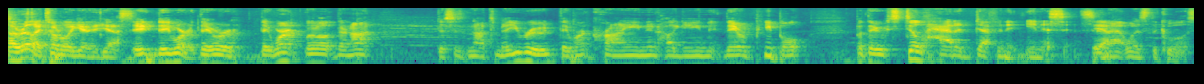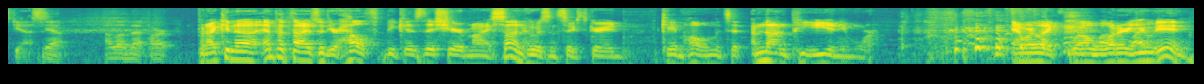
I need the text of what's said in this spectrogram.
Oh, really? I totally get it. Yes, it, they were. They were. They weren't little. They're not. This is not to be rude. They weren't crying and hugging. They were people, but they still had a definite innocence, Yeah. and that was the coolest. Yes. yeah, I love that part. But I can uh, empathize with your health because this year my son, who was in sixth grade, came home and said, "I'm not in PE anymore." and we're like, "Well, what are you in?"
